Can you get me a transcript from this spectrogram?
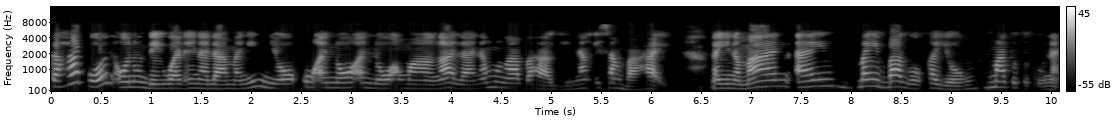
Kahapon o nung day 1 ay nalaman ninyo kung ano-ano ang mga ngalan ng mga bahagi ng isang bahay. Ngayon naman ay may bago kayong matututunan.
